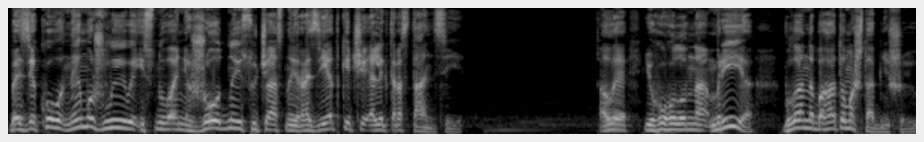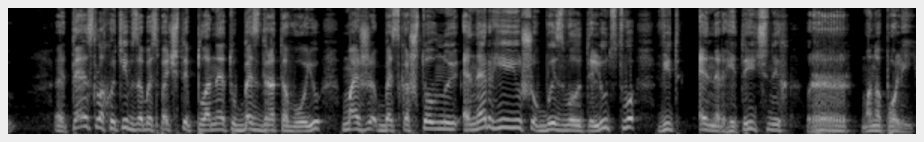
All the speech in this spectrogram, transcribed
без якого неможливе існування жодної сучасної розетки чи електростанції. Але його головна мрія була набагато масштабнішою. Тесла хотів забезпечити планету бездротовою, майже безкоштовною енергією, щоб визволити людство від енергетичних рр монополій.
